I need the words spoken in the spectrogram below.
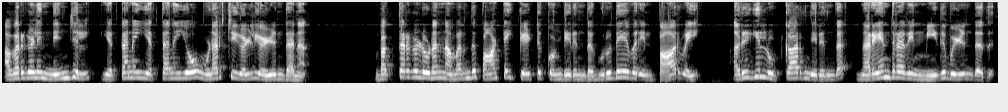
அவர்களின் நெஞ்சில் எத்தனை எத்தனையோ உணர்ச்சிகள் எழுந்தன. பக்தர்களுடன் அமர்ந்து பாட்டை கேட்டுக்கொண்டிருந்த குருதேவரின் பார்வை அருகில் உட்கார்ந்திருந்த நரேந்திரரின் மீது விழுந்தது.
